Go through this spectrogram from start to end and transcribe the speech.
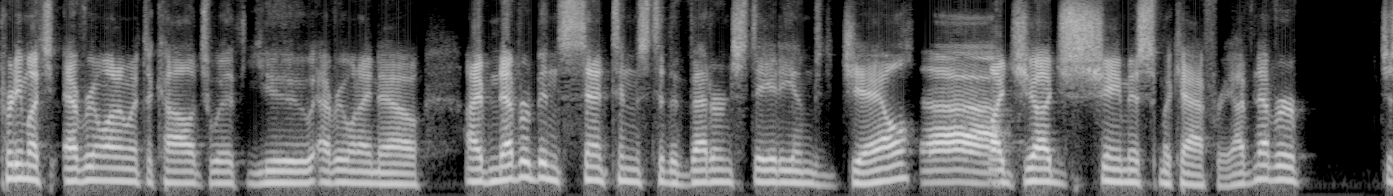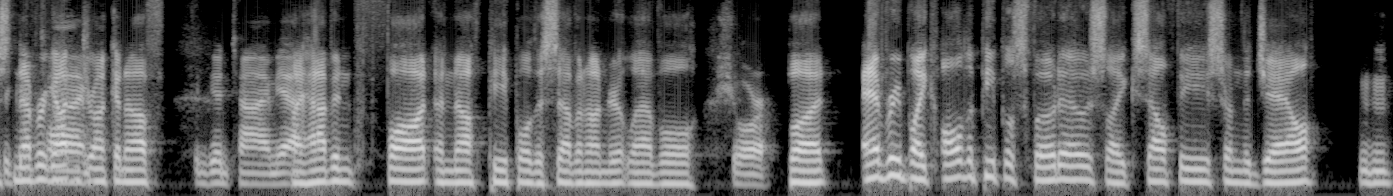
Pretty much everyone I went to college with, you, everyone I know. I've never been sentenced to the Veteran Stadium's jail ah, by Judge Seamus McCaffrey. I've never, just never gotten drunk enough. It's a good time. Yeah, I haven't fought enough people to 700 level, sure. but every like all the people's photos, like selfies from the jail. Mhm.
